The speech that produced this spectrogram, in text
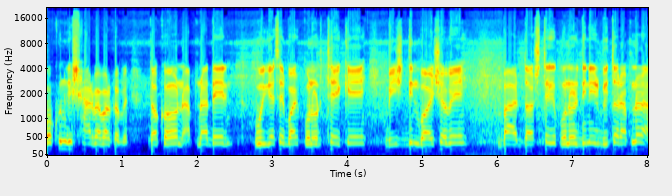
কখন কি সার ব্যবহার করবেন? তখন আপনাদের পুঁই গাছের বয়স পনেরো থেকে বিশ দিন বয়স হবে বা দশ থেকে পনেরো দিনের ভিতর আপনারা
